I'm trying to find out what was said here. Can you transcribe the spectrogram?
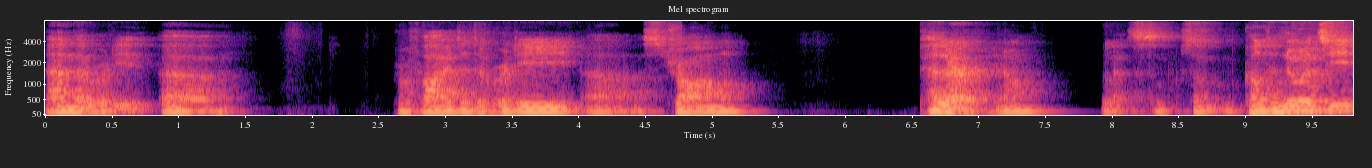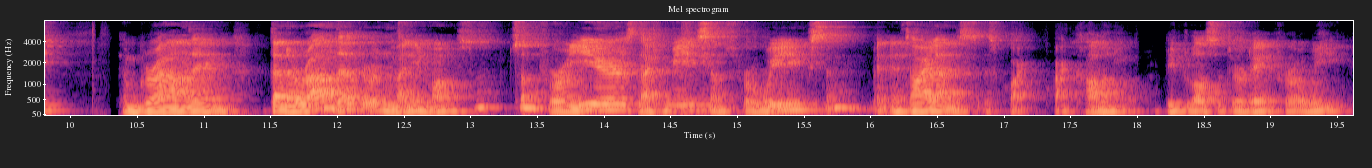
and that really uh, provided a really uh, strong pillar, you know, like some, some continuity, some grounding. Then around that, there were many monks, some for years, like me, some for weeks. And in Thailand, it's, it's quite quite common people also to ordain for a week.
